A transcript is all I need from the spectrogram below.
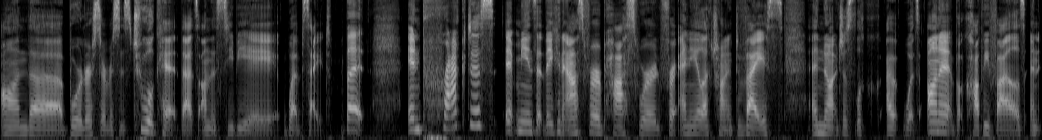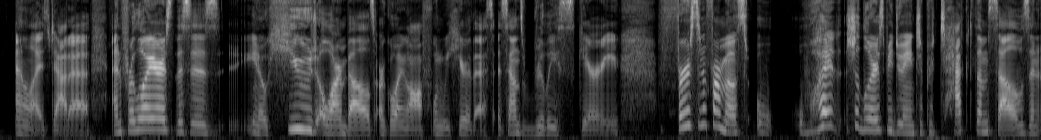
on the Border Services Toolkit that's on the CBA website. But in practice, it means that they can ask for a password for any electronic device and not just look at what's on it, but copy files and analyze data. And for lawyers, this is, you know, huge alarm bells are going off when we hear this. It sounds really scary. First and foremost, what should lawyers be doing to protect themselves and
